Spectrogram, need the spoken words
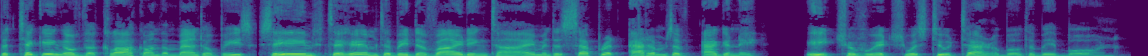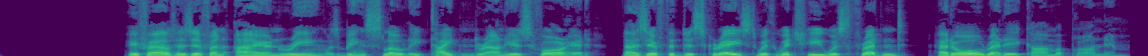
The ticking of the clock on the mantelpiece seemed to him to be dividing time into separate atoms of agony, each of which was too terrible to be borne. He felt as if an iron ring was being slowly tightened round his forehead, as if the disgrace with which he was threatened had already come upon him.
